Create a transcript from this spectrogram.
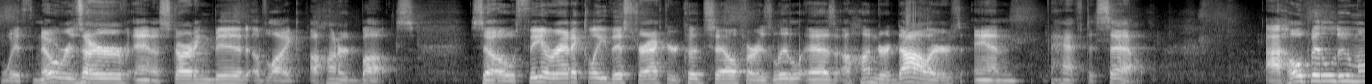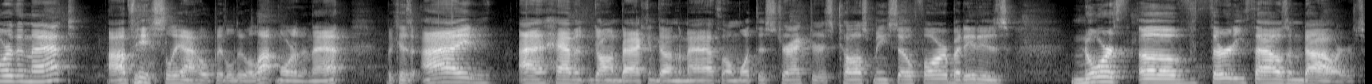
with no reserve and a starting bid of like a hundred bucks. So theoretically, this tractor could sell for as little as a hundred dollars and have to sell. I hope it'll do more than that. Obviously, I hope it'll do a lot more than that because I I haven't gone back and done the math on what this tractor has cost me so far, but it is north of $30,000.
